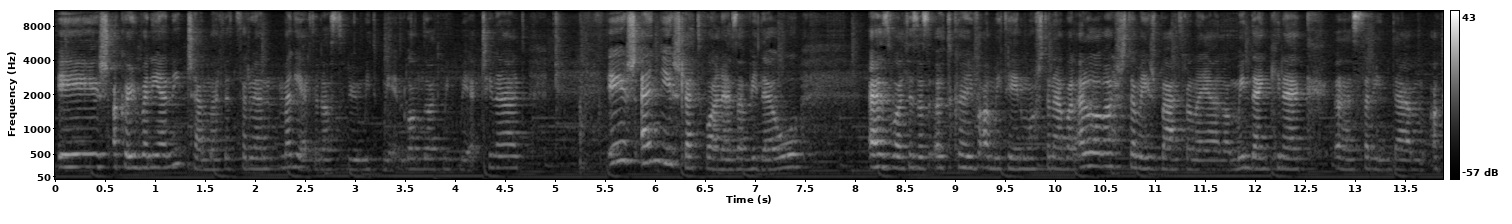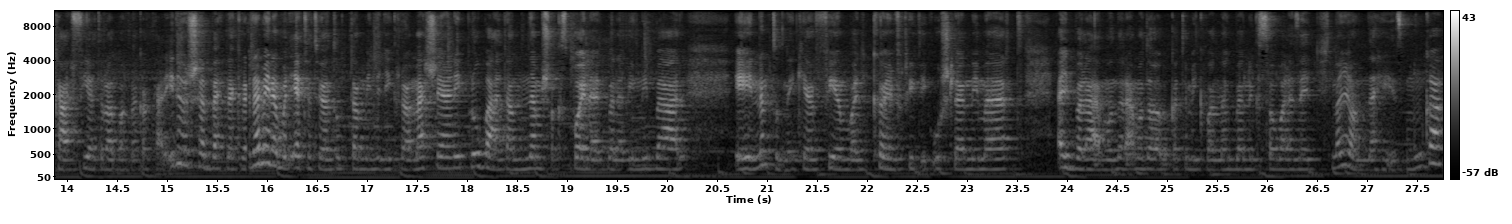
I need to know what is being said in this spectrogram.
és a könyvben ilyen nincsen, mert egyszerűen megérted azt, hogy ő mit miért gondolt, mit miért csinált. És ennyi is lett volna ez a videó. Ez volt ez az öt könyv, amit én mostanában elolvastam, és bátran ajánlom mindenkinek, szerintem akár fiatalabbaknak, akár idősebbeknek. Remélem, hogy érthetően tudtam mindegyikről mesélni, próbáltam nem sok spoilert belevinni, bár én nem tudnék ilyen film vagy könyvkritikus lenni, mert egyből elmondanám a dolgokat, amik vannak bennük, szóval ez egy nagyon nehéz munka.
